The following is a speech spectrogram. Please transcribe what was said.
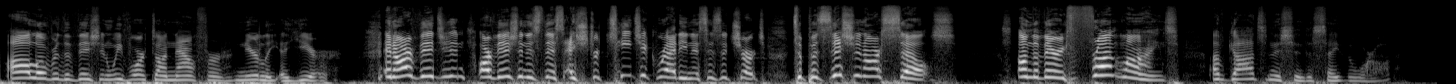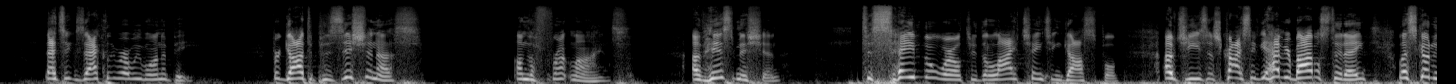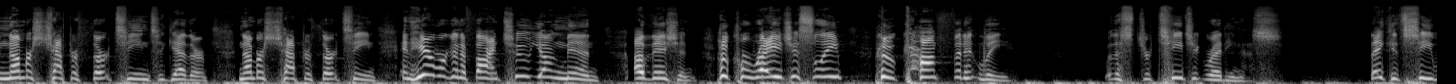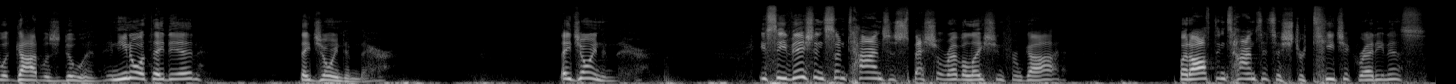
all over the vision we've worked on now for nearly a year. And our vision, our vision is this a strategic readiness as a church to position ourselves on the very front lines of God's mission to save the world. That's exactly where we want to be. For God to position us on the front lines of His mission to save the world through the life changing gospel of Jesus Christ. If you have your Bibles today, let's go to Numbers chapter 13 together. Numbers chapter 13. And here we're going to find two young men of vision who courageously, who confidently, with a strategic readiness, they could see what God was doing. And you know what they did? They joined him there. They joined him there. You see, vision sometimes is special revelation from God, but oftentimes it's a strategic readiness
